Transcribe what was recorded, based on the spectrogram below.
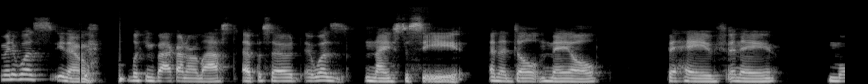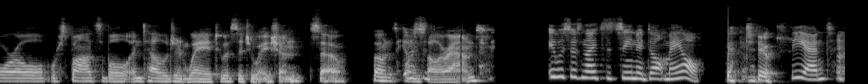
I mean, it was, you know, looking back on our last episode, it was nice to see an adult male behave in a moral, responsible, intelligent way to a situation. So, bonus points all around. It was just nice to see an adult male you. The end.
